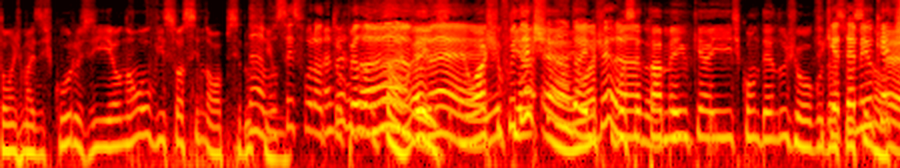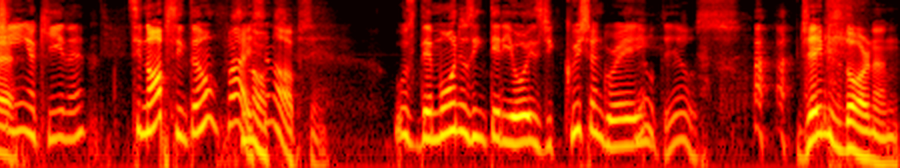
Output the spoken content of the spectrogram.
tons mais escuros e eu não ouvi sua sinopse do Não, filme. vocês foram É atropelando, Então, é isso. né? Eu acho eu fui que, é- deixando, é, aí eu acho que liberando. você tá meio que aí escondendo o jogo Fiquei da sua até meio sinopse. quietinho aqui, né? Sinopse, então? vai Sinopse. sinopse. Os demônios interiores de Christian Grey meu Deus James Dornan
